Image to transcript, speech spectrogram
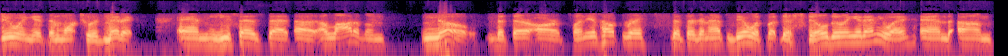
doing it than want to admit it. And he says that uh, a lot of them know that there are plenty of health risks that they're going to have to deal with, but they're still doing it anyway. And um,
